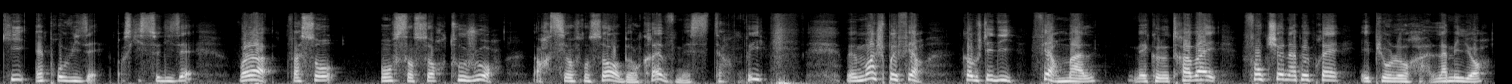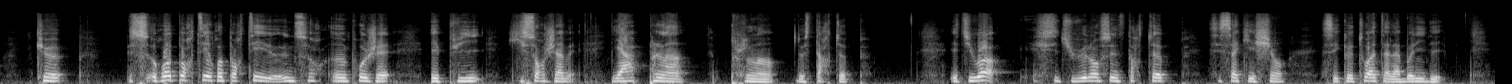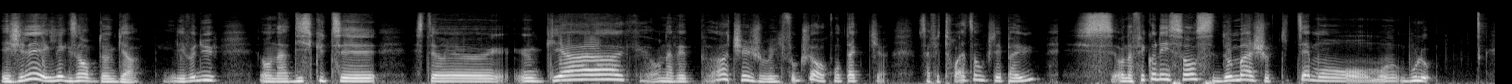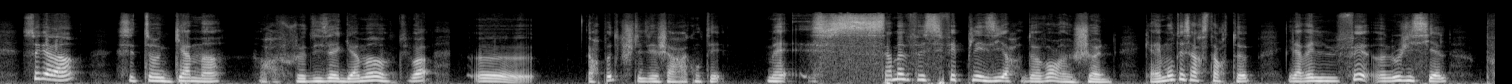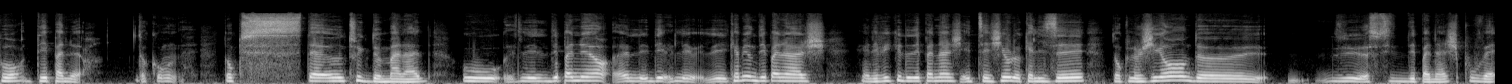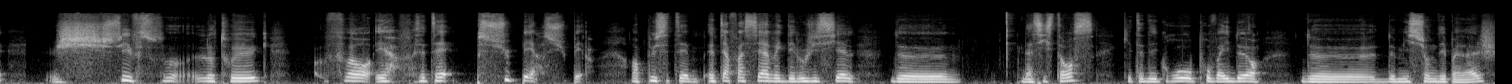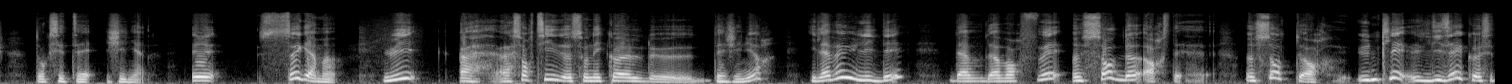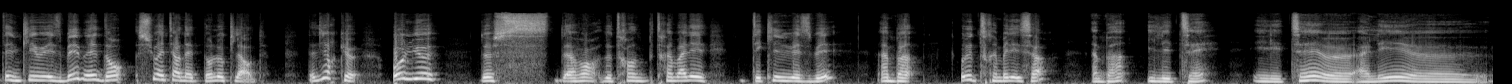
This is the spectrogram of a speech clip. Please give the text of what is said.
qui improvisait. Parce qu'il se disait, voilà, de toute façon, on s'en sort toujours. Alors si on s'en sort, ben on crève, mais c'est un prix. Mais moi, je préfère, comme je t'ai dit, faire mal, mais que le travail fonctionne à peu près, et puis on l'améliore, que reporter, reporter un projet, et puis qui sort jamais. Il y a plein, plein de start-up. Et tu vois, si tu veux lancer une start-up, c'est ça qui est chiant. C'est que toi, tu as la bonne idée. Et j'ai l'exemple d'un gars. Il est venu, on a discuté. C'était un, gars, on avait... Oh tiens, il faut que je le recontacte. Ça fait trois ans que je l'ai pas eu. On a fait connaissance, c'est dommage, je quittais mon, boulot. Ce gars-là, c'est un gamin. je disais gamin, tu vois. Euh, alors peut-être que je t'ai déjà raconté. Mais ça m'a fait plaisir de voir un jeune qui avait monté sa startup. Il avait fait un logiciel pour dépanneurs. Donc, c'était un truc de malade où les dépanneurs, les, camions de dépannage et les véhicules de dépannage étaient géolocalisés. Donc le géant de, du site de dépannage pouvait suivre le truc. et c'était super, super. En plus, c'était interfacé avec des logiciels de d'assistance qui étaient des gros providers de, de missions de dépannage. Donc c'était génial. Et ce gamin, lui, à la sortie de son école d'ingénieur, il avait eu l'idée d'avoir fait un sorte de, un sorte, une clé, il disait que c'était une clé USB, mais dans, sur Internet, dans le cloud. C'est-à-dire que, au lieu de, d'avoir, de trimballer des clés USB, eh ben, au lieu de trimballer ça, ben, il était, il était euh, allé, euh,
